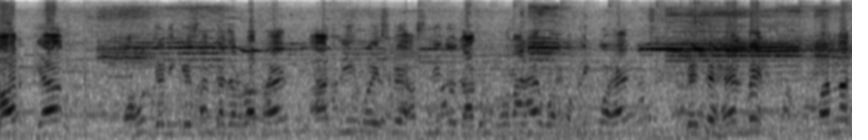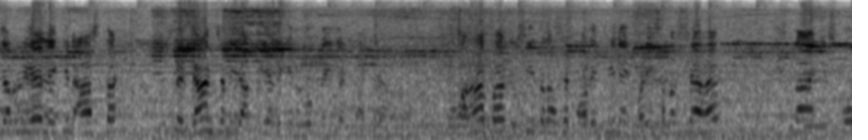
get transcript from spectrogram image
और यह बहुत डेडिकेशन का ज़रूरत है। आदमी को इसमें असली जो जागरूक होना है वह पब्लिक को है। जैसे हेलमेट पहनना ज़रूरी है, लेकिन आज तक उससे जान चली जाती है, लेकिन लोग नहीं जग पाते तो वहाँ पर उसी तरह से पॉलीथीन एक बड़ी समस्या है। जितना इसको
